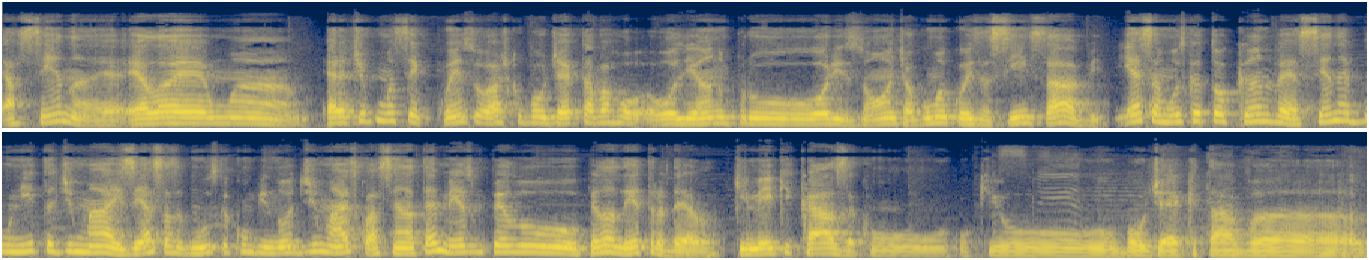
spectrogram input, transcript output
A cena, é, ela é uma... Era tipo uma sequência, eu acho que o Bojack tava olhando pro horizonte, alguma coisa assim, sabe? E essa música tocando, velho, a cena é bonita demais, e essa música combinou demais com a cena, até mesmo pelo pela letra dela, que meio que casa com o que o Bojack estava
